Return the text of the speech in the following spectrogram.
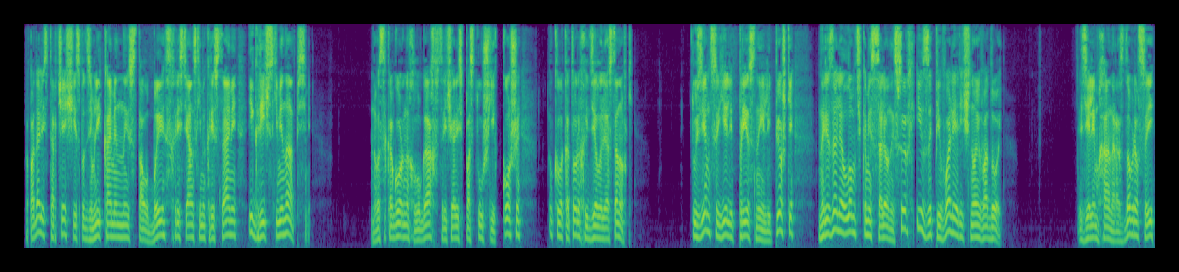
Попадались торчащие из-под земли каменные столбы с христианскими крестами и греческими надписями. На высокогорных лугах встречались пастушьи коши, около которых и делали остановки. Туземцы ели пресные лепешки, нарезали ломтиками соленый сыр и запивали речной водой. Зелимхан раздобрился и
